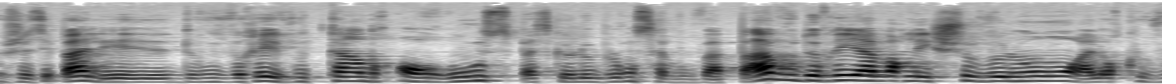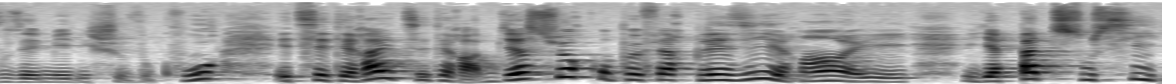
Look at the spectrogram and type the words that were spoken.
je ne sais pas, vous devriez vous teindre en rousse parce que le blond ça ne vous va pas, vous devriez avoir les cheveux longs alors que vous aimez les cheveux courts, etc. etc. Bien sûr qu'on peut faire plaisir, hein, et il n'y a pas de souci,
